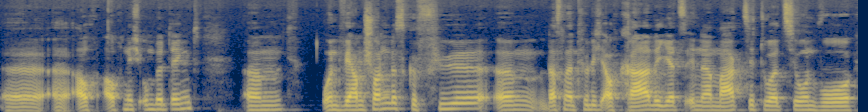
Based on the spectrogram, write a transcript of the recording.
äh, auch, auch nicht unbedingt. Ähm, und wir haben schon das Gefühl, ähm, dass natürlich auch gerade jetzt in der Marktsituation, wo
